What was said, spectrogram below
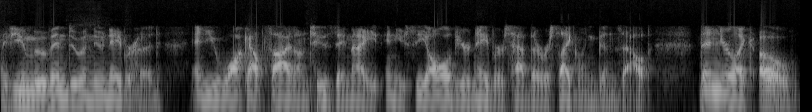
if you move into a new neighborhood and you walk outside on Tuesday night and you see all of your neighbors have their recycling bins out, then you're like, oh,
